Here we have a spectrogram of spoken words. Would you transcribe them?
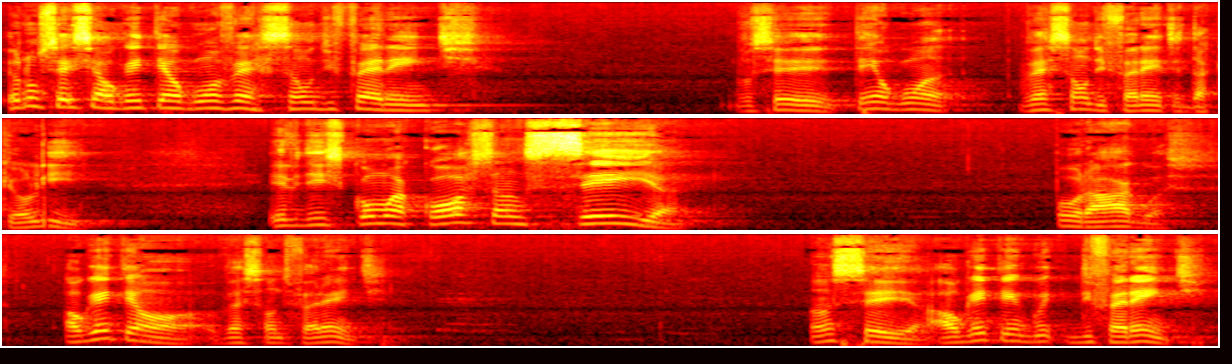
Eu não sei se alguém tem alguma versão diferente. Você tem alguma versão diferente da que eu li? Ele diz: Como a corça anseia por águas. Alguém tem uma versão diferente? Anseia. Alguém tem diferente?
